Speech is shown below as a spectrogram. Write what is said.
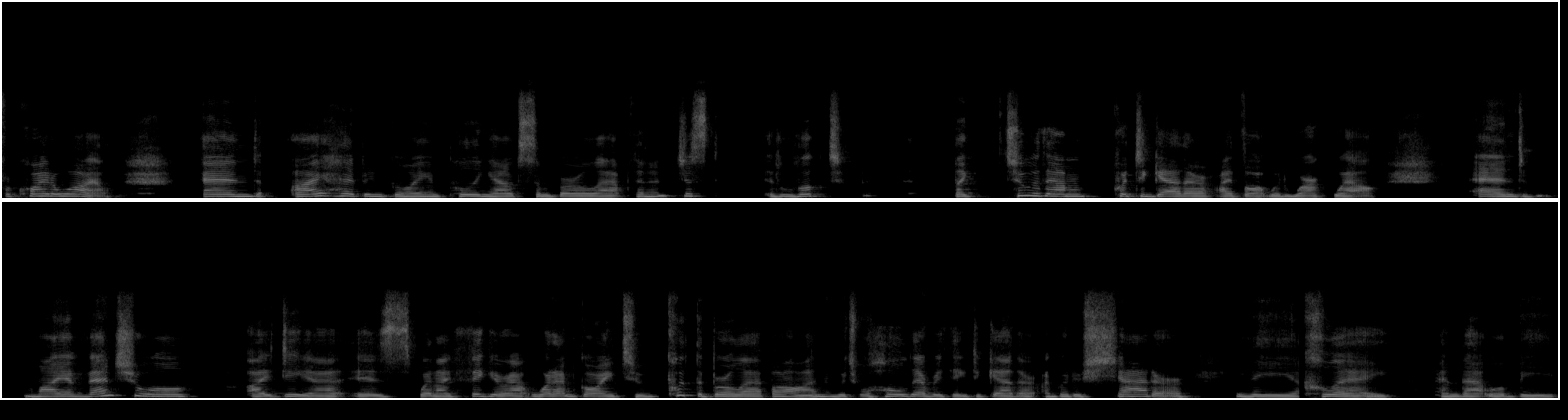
for quite a while. And I had been going and pulling out some burlap, and it just it looked like two of them put together, I thought would work well. And my eventual idea is when I figure out what I'm going to put the burlap on, which will hold everything together, I'm going to shatter the clay and that will be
